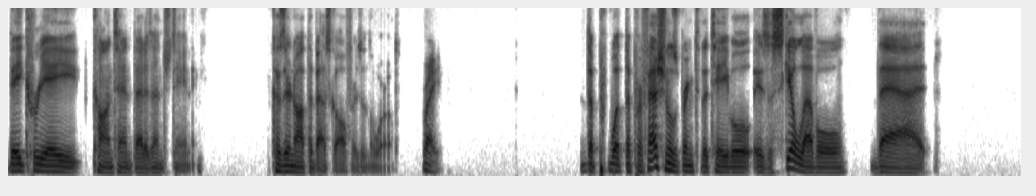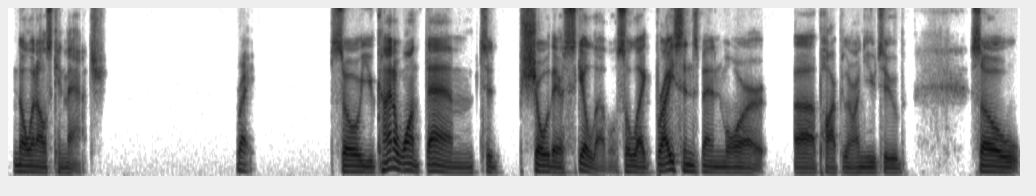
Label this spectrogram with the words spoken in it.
they create content that is entertaining. because they're not the best golfers in the world. Right. The what the professionals bring to the table is a skill level that no one else can match. Right. So you kind of want them to show their skill level. So like Bryson's been more uh popular on YouTube. So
